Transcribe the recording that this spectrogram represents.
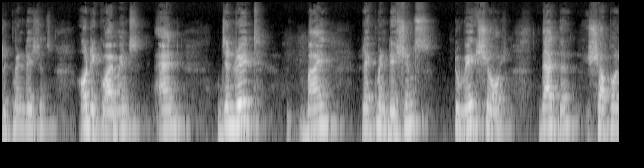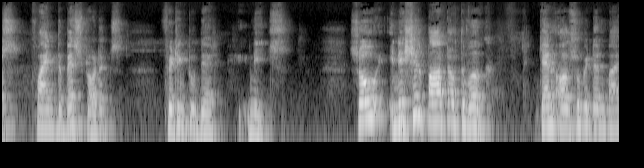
recommendations or requirements and generate buying recommendations to make sure that the shoppers find the best products fitting to their needs. So initial part of the work can also be done by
